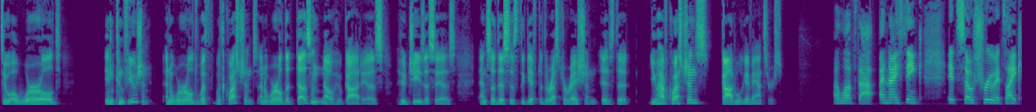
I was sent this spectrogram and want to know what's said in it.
to a world in confusion and a world with with questions and a world that doesn't know who God is, who Jesus is. And so this is the gift of the restoration is that you have questions, God will give answers. I love that. And I think it's so true. It's like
